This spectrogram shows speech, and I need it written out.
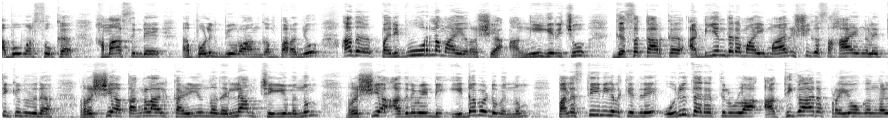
അബു മർസൂഖ് ഹമാസിന്റെ പൊളിറ്റ് ബ്യൂറോ അംഗം പറഞ്ഞു. അത് പരിപൂർണമായി റഷ്യ അംഗീകരിച്ചു. ഗസക്കാർക്ക് അടിയന്തരമായി മാനുഷിക സഹായങ്ങൾ എത്തിക്കുന്നതിന് റഷ്യ തങ്ങളാൽ കഴിയുന്നതെല്ലാം ചെയ്യുമെന്നും റഷ്യ അതിനുവേണ്ടി ഇടപെടുമെന്നും പലസ്തീനികൾക്കെതിരെ ഒരു തരത്തിലുള്ള അധികാര പ്രയോഗങ്ങൾ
